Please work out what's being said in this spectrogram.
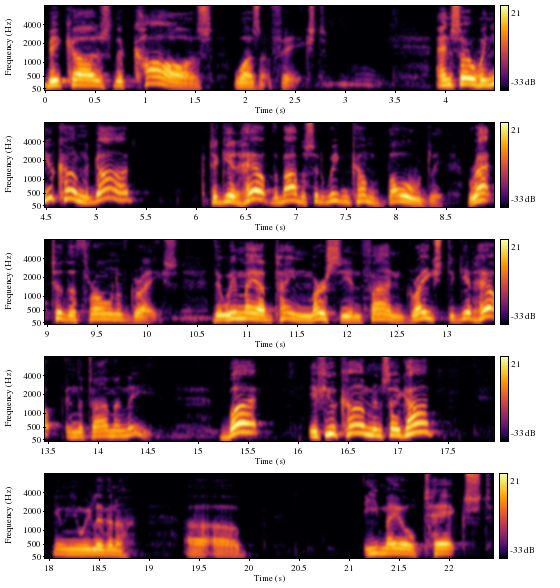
because the cause wasn't fixed. And so when you come to God to get help, the Bible said we can come boldly right to the throne of grace that we may obtain mercy and find grace to get help in the time of need. But if you come and say, God, we live in a, a, a email, text,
